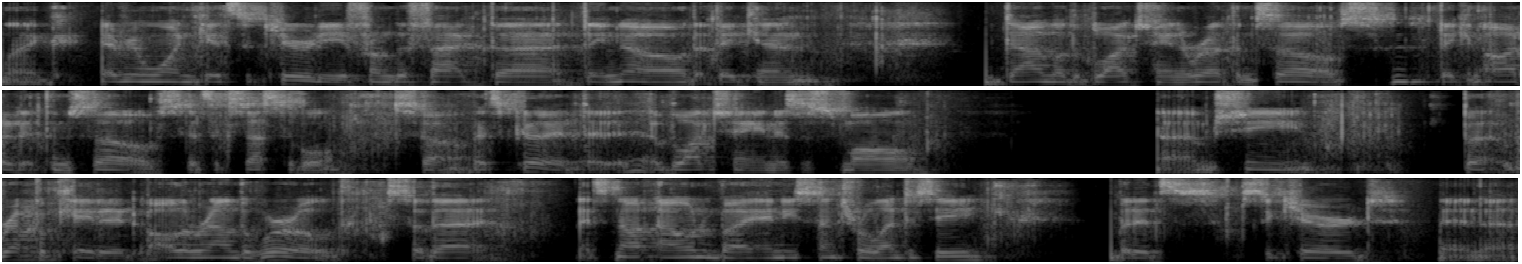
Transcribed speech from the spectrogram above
like everyone gets security from the fact that they know that they can download the blockchain and run it themselves. They can audit it themselves. It's accessible. So it's good that a blockchain is a small uh, machine, but replicated all around the world so that it's not owned by any central entity, but it's secured in a,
